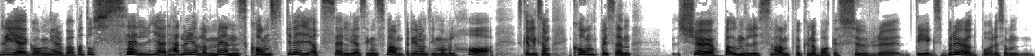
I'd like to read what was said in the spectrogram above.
tre gånger och bara, vadå sälja? Det här är någon jävla menskonstgrej att sälja sin svamp. Är det någonting man vill ha? Ska liksom kompisen köpa underlivssvamp för att kunna baka surdegsbröd på det som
